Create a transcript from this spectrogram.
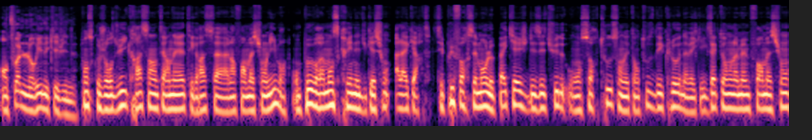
Antoine, Laurine et Kevin. Je pense qu'aujourd'hui, grâce à Internet et grâce à l'information libre, on peut vraiment se créer une éducation à la carte. C'est plus forcément le package des études où on sort tous en étant tous des clones avec exactement la même formation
